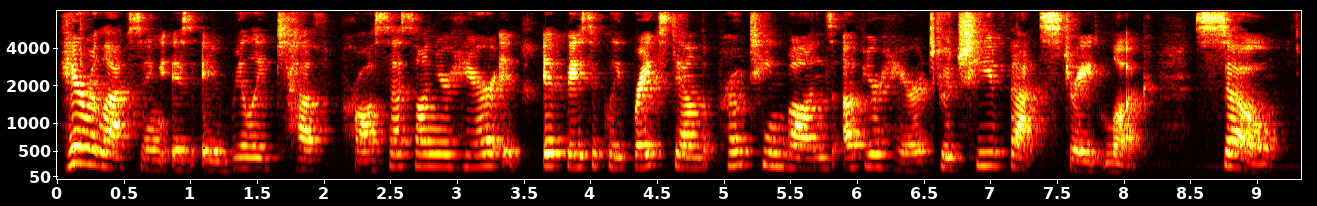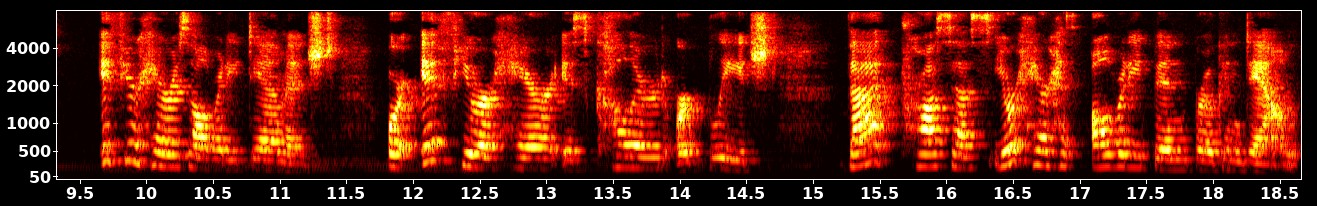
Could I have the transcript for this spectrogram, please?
Hair relaxing is a really tough process on your hair. It, it basically breaks down the protein bonds of your hair to achieve that straight look. So if your hair is already damaged, or if your hair is colored or bleached, that process, your hair has already been broken down.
